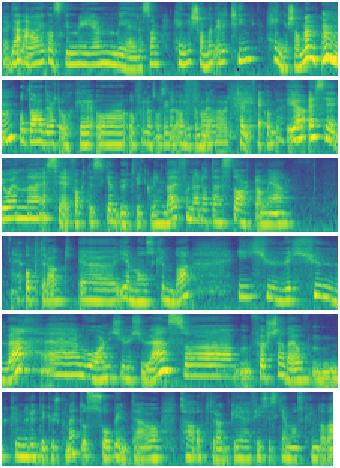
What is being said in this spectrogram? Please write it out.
det er det, er ganske mye mer som henger sammen. Eller ting henger sammen. Og da hadde det vært ok å, å få lov til å litt om det. fortelle folk om det. Ja, jeg ser jo en, jeg ser faktisk en utvikling der. For når jeg starta med oppdrag eh, hjemme hos kunder i 2020, eh, våren 2020, så først så hadde jeg jo kun ryddekurs på nett, og så begynte jeg å ta oppdrag eh, fysisk hjemme hos kunder. da.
